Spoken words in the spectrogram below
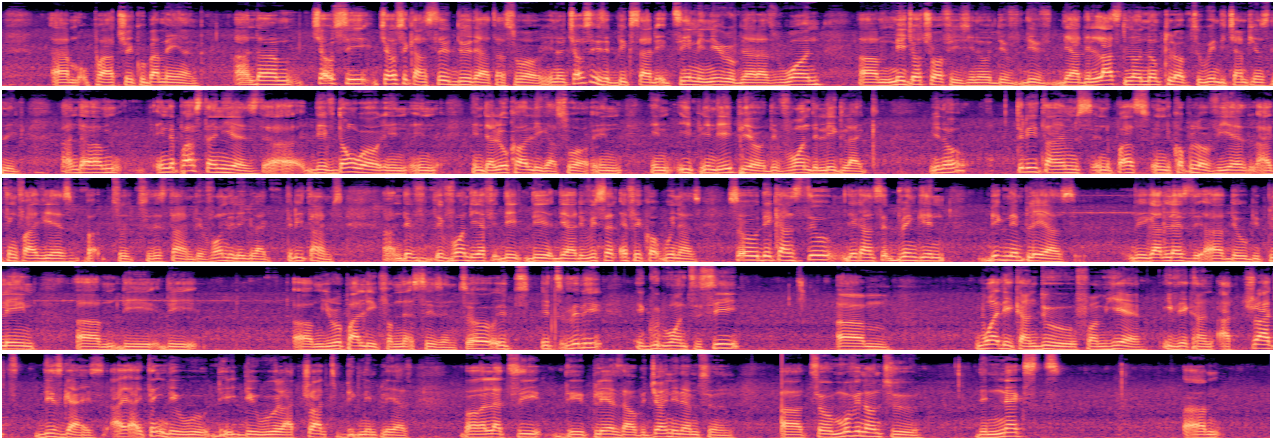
um, Patrick Aubameyang and um, Chelsea Chelsea can still do that as well. You know, Chelsea is a big side, a team in Europe that has won um, major trophies. You know, they've, they've, they are the last London club to win the Champions League, and um, in the past ten years, uh, they've done well in, in, in their local league as well. In in in the EPL, they've won the league like, you know, three times in the past in a couple of years i think five years but to, to this time they've won the league like three times. And they've they've won the F, they, they, they are the recent FA Cup winners. So they can still they can still bring in big name players regardless the, uh, they will be playing um, the the um, Europa League from next season. So it's it's really a good one to see. Um, what they can do from here if they can attract these guys. I, I think they will they, they will attract big name players. But let's see the players that will be joining them soon. Uh, so moving on to the next um,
